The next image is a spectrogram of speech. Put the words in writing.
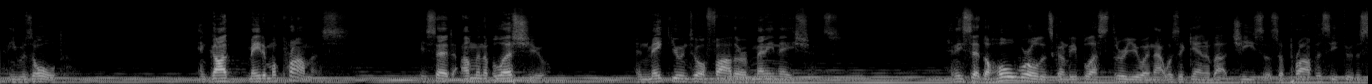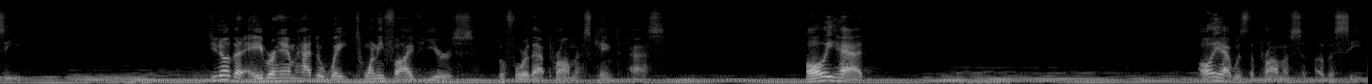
and he was old. And God made him a promise. He said, I'm going to bless you and make you into a father of many nations. And he said, The whole world is going to be blessed through you. And that was again about Jesus, a prophecy through the seed. Do you know that Abraham had to wait 25 years before that promise came to pass? All he had all he had was the promise of a seed.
